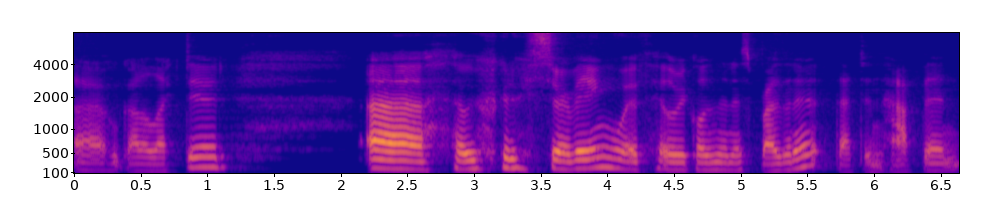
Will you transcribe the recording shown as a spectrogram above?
uh, who got elected, uh, that we were going to be serving with Hillary Clinton as president. That didn't happen.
